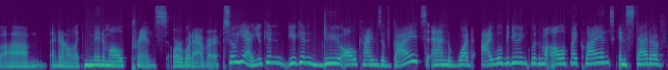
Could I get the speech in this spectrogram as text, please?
um, I don't know like minimal prints or whatever. So yeah, you can you can do all kinds of guides and what I will be doing with my, all of my clients, instead of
